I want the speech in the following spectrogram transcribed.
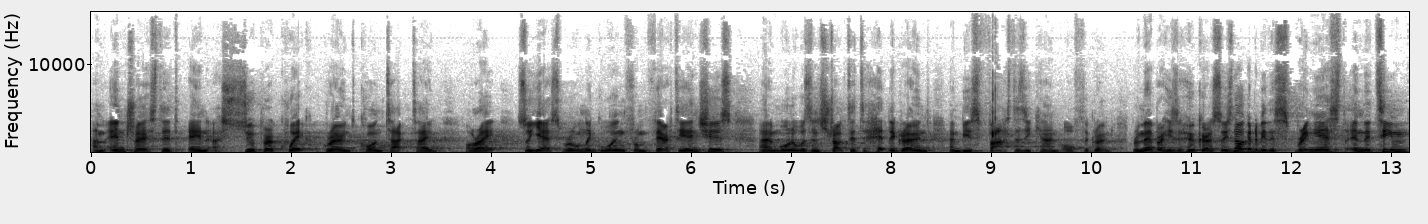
I'm interested in a super quick ground contact time, all right? So yes, we're only going from 30 inches, and Mona was instructed to hit the ground and be as fast as he can off the ground. Remember, he's a hooker, so he's not gonna be the springiest in the team,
